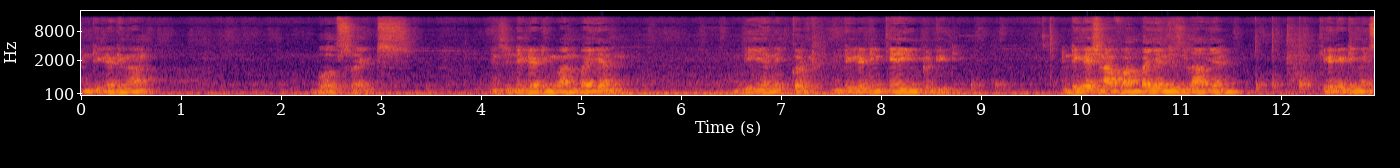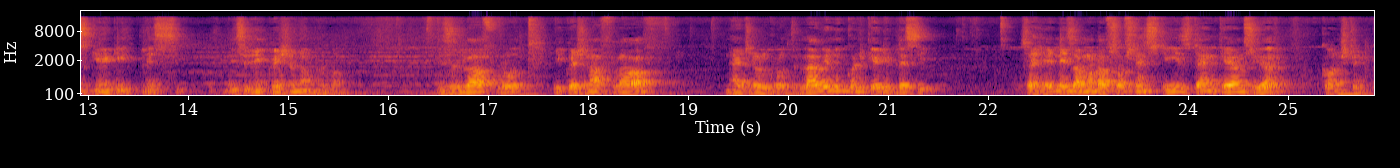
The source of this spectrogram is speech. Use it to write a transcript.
Integrating on both sides. Means integrating 1 by n dn equal to integrating k into dt. Integration of 1 by n is log n. k dt means kt plus c. This is equation number 1. This is law of growth. Equation of law of natural growth. Log n equal to kt plus c. So n is amount of substance, t is time, k and c are constant.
